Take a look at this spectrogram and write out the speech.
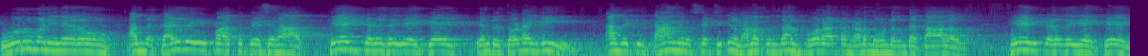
ஒரு மணி நேரம் அந்த கழுதையை பார்த்து பேசினார். கேள் கழுதையே கேள் என்று தொடங்கி அன்றைக்கு காங்கிரஸ் கட்சிக்கும் நமக்கும் தான் போராட்டம் நடந்து கொண்டிருந்த காலம். கேள் கழுதையே கேள்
